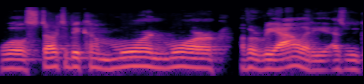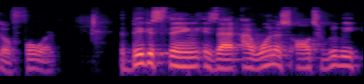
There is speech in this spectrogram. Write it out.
will start to become more and more of a reality as we go forward. The biggest thing is that I want us all to really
